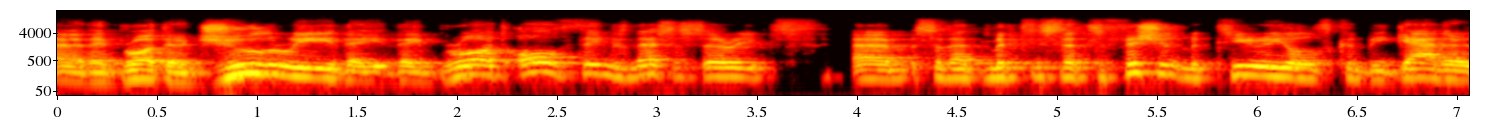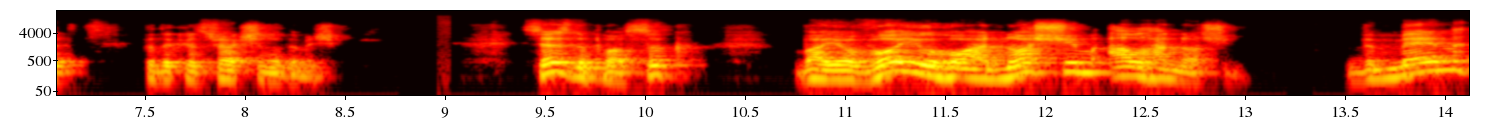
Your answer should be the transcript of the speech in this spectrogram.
Uh, they brought their jewelry. They they brought all things necessary um, so that so that sufficient materials could be gathered for the construction of the Mishkan. Says the pasuk, Al hanoshim. The men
